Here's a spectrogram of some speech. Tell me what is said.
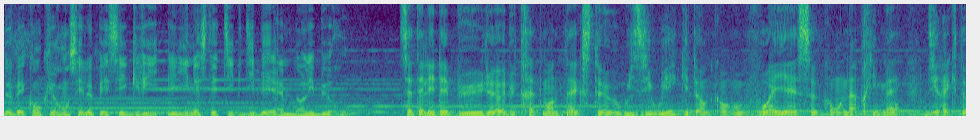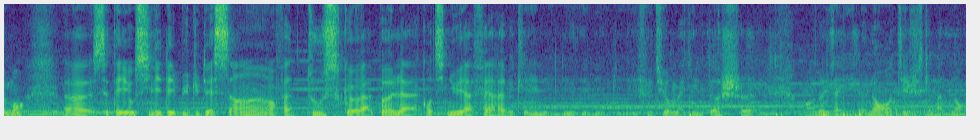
devait concurrencer le PC gris et inesthétique d'IBM dans les bureaux. C'était les débuts du traitement de texte WYSIWYG, donc on voyait ce qu'on imprimait directement. Euh, c'était aussi les débuts du dessin, enfin tout ce que Apple a continué à faire avec les, futurs Macintosh euh, dans les années 90 et jusqu'à maintenant.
